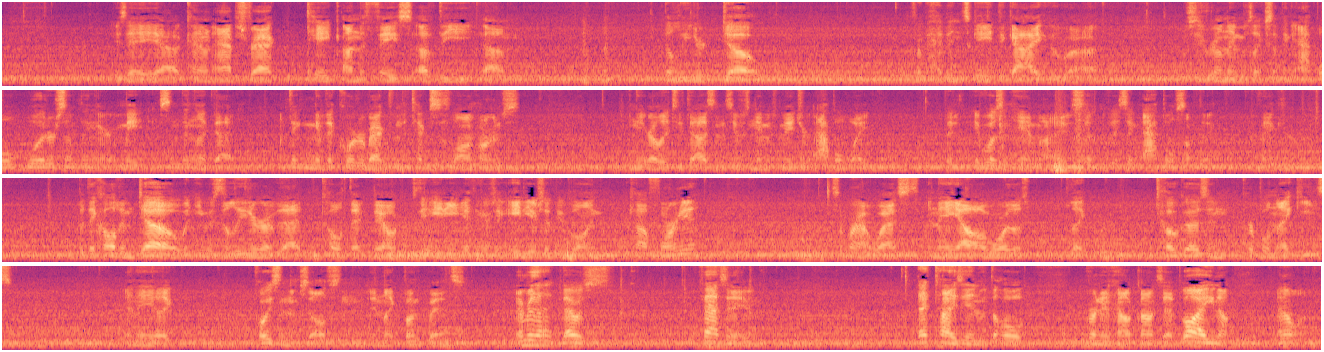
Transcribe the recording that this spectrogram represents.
is a uh, kind of an abstract take on the face of the um, the leader Doe from Heaven's Gate, the guy who uh, was his real name was like something Applewood or something or something like that. I'm thinking of the quarterback from the Texas Longhorns in the early 2000s. He was named as Major Applewhite, but it wasn't him. Uh, it, was, it was like Apple something, I think. But they called him Doe, and he was the leader of that cult that they all, the 80, I think there's like 80 or so people in California, somewhere out west, and they all wore those like togas and purple Nikes, and they like poisoned themselves in, in like bunk beds. Remember that? That was fascinating. That ties in with the whole Vernon Howl concept. Well, I, you know, I don't.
